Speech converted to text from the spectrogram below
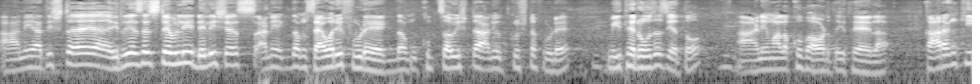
आणि अतिशय इरेसिस्टेबली डेलिशियस आणि एकदम सॅवरी फूड आहे. एकदम खूप चविष्ट आणि उत्कृष्ट फूड आहे. मी इथे रोजच येतो आणि मला खूप आवडतं इथे यायला. कारण की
